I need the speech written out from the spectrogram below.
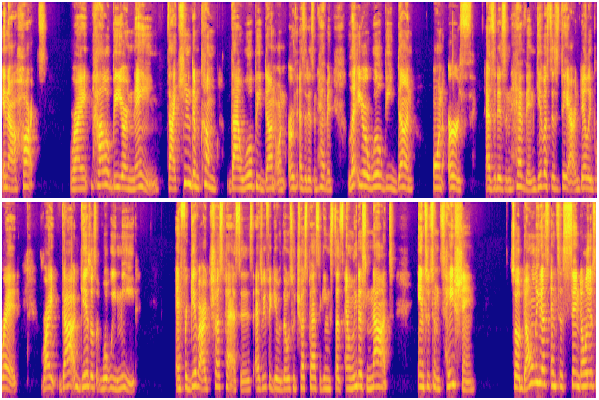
in our hearts right? Hallowed be your name. Thy kingdom come, thy will be done on earth as it is in heaven. Let your will be done on earth as it is in heaven. Give us this day our daily bread, right? God gives us what we need. And forgive our trespasses as we forgive those who trespass against us. And lead us not into temptation. So don't lead us into sin. Don't lead us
